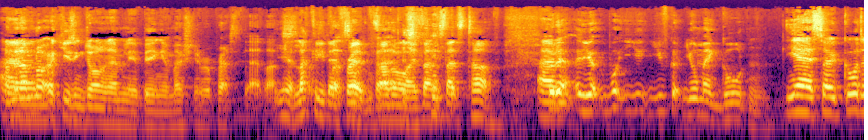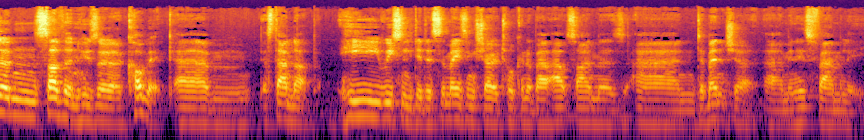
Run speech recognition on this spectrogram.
I mean, I'm Um, not accusing John and Emily of being emotionally repressed there. That's, yeah, luckily they're friends. Otherwise, that's that's tough. Um, but uh, you, what, you, you've got your mate Gordon. Yeah, so Gordon Southern, who's a comic, um, a stand up, he recently did this amazing show talking about Alzheimer's and dementia um, in his family.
